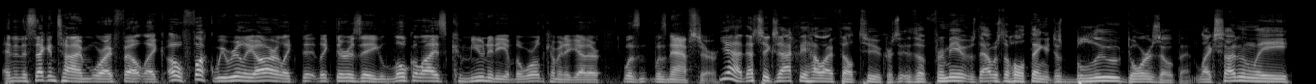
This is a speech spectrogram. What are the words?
And then the second time where I felt like, oh fuck, we really are like th- like there is a localized community of the world coming together was was Napster. Yeah, that's exactly how I felt too. Because for me, it was that was the whole thing. It just blew doors open. Like suddenly,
